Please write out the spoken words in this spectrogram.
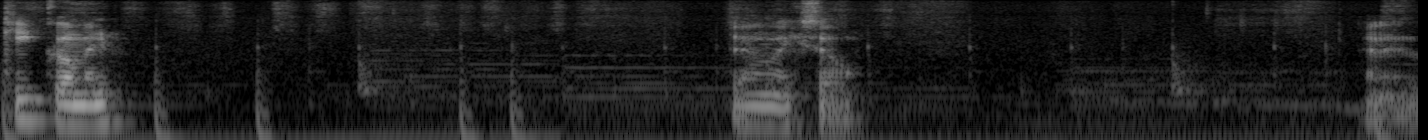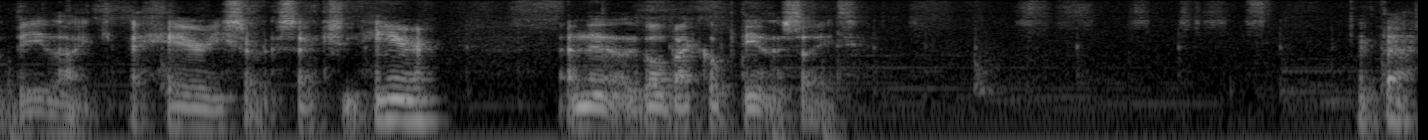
keep coming down like so be like a hairy sort of section here and then it'll go back up the other side. Like that.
